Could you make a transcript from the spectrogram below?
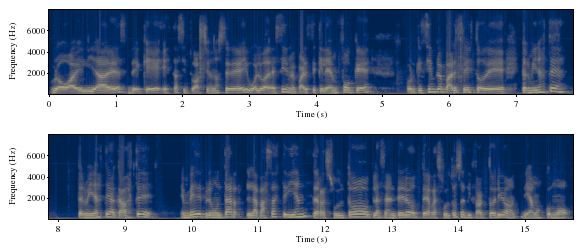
probabilidades de que esta situación no se dé y vuelvo a decir, me parece que el enfoque, porque siempre aparece esto de, ¿terminaste? ¿Terminaste? ¿Acabaste? En vez de preguntar, ¿la pasaste bien? ¿Te resultó placentero? ¿Te resultó satisfactorio? Digamos, como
